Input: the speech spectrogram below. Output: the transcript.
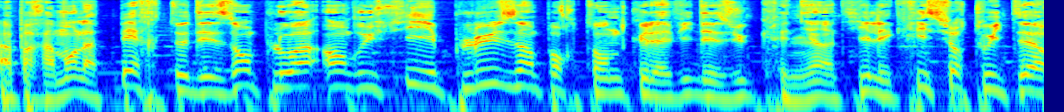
Apparemment, la perte des emplois en Russie est plus importante que la vie des Ukrainiens, a-t-il écrit sur Twitter.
